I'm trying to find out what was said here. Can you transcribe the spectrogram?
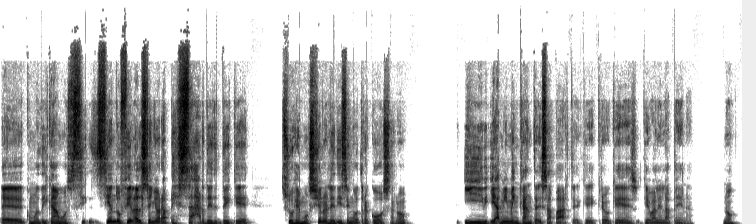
eh, como digamos, siendo fiel al Señor a pesar de, que sus emociones le dicen otra cosa, ¿no? Y, a mí me encanta esa parte, que creo que, es, que vale la pena, ¿no?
